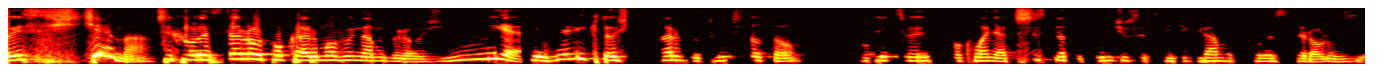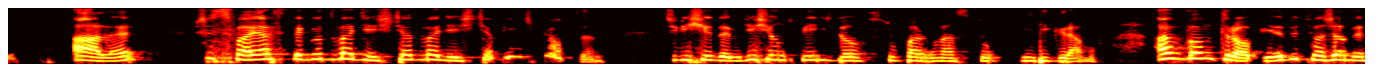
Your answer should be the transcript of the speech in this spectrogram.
To jest ściema. Czy cholesterol pokarmowy nam grozi? Nie. Jeżeli ktoś bardzo tłusto, to powiedzmy pochłania 300 do 500 mg cholesterolu z ale przyswaja z tego 20-25%, czyli 75 do 100 parunastu miligramów. A w wątrobie wytwarzamy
